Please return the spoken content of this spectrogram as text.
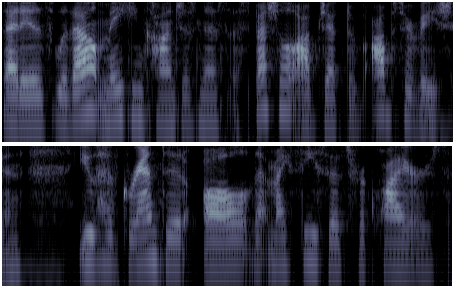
that is, without making consciousness a special object of observation, you have granted all that my thesis requires.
